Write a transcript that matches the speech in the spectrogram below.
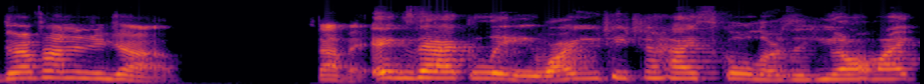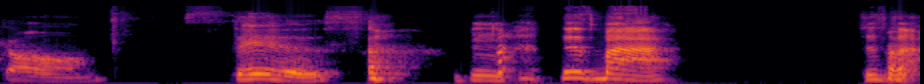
girl find a new job. Stop it. Exactly. Why are you teaching high schoolers if you don't like them, sis? Mm-hmm. Sis, bye. Sis, bye.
